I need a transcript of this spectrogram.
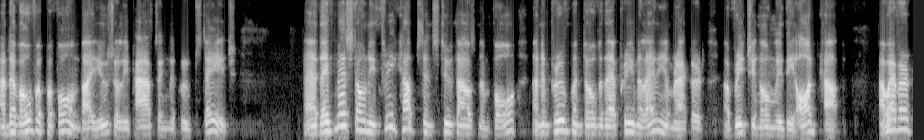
and have overperformed by usually passing the group stage. Uh, they've missed only three cups since 2004, an improvement over their pre millennium record of reaching only the odd cup. However,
